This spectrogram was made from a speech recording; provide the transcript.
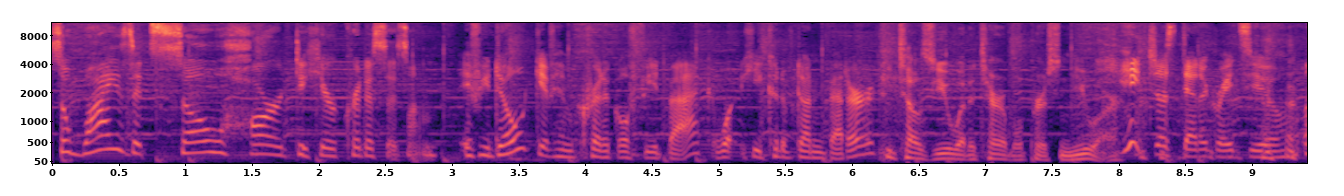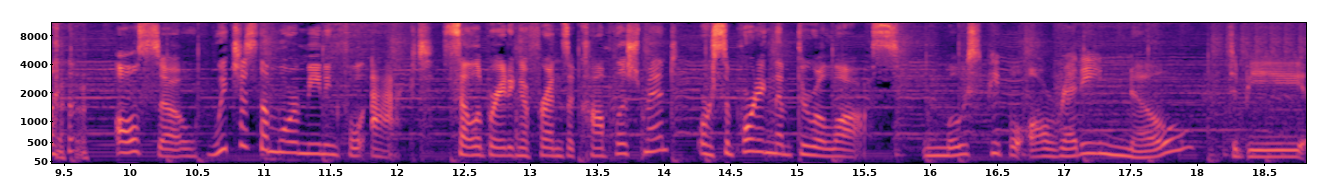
So, why is it so hard to hear criticism? If you don't give him critical feedback, what he could have done better, He tells you what a terrible person you are. he just denigrates you. Also, which is the more meaningful act? Celebrating a friend's accomplishment or supporting them through a loss? Most people already know to be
